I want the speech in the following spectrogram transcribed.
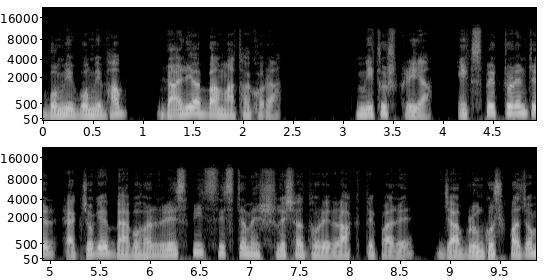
বমি বমি ভাব, ডায়রিয়া বা মাথা ঘোরা মিথস্ক্রিয়া, এক্সপেক্টোরেন্টের একযোগে ব্যবহার রেসপি সিস্টেমে শ্লেষা ধরে রাখতে পারে, যা ব্রঙ্কোস্পাজম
